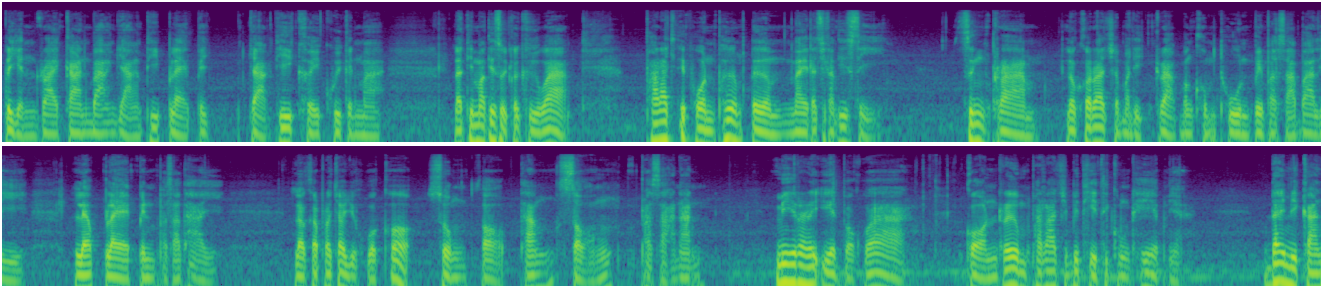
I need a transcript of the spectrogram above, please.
เปลี่ยนรายการบางอย่างที่แปลกไปจากที่เคยคุยกันมา และที่มากที่สุดก็คือว่า พระราชนิพนธ์เพิ่มเติมในรัชกาลที่ 4 ซึ่งพราหมณ์แล้วก็ราชบัณฑิตกราบบังคมทูลเป็นภาษาบาลี แล้วแปลเป็นภาษาไทย แล้วก็พระเจ้าอยู่หัวก็ทรงตอบทั้งสองภาษานั้น มีรายละเอียดบอกว่า ก่อนเริ่มพระราชพิธีที่กรุงเทพเนี่ยได้มีการ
